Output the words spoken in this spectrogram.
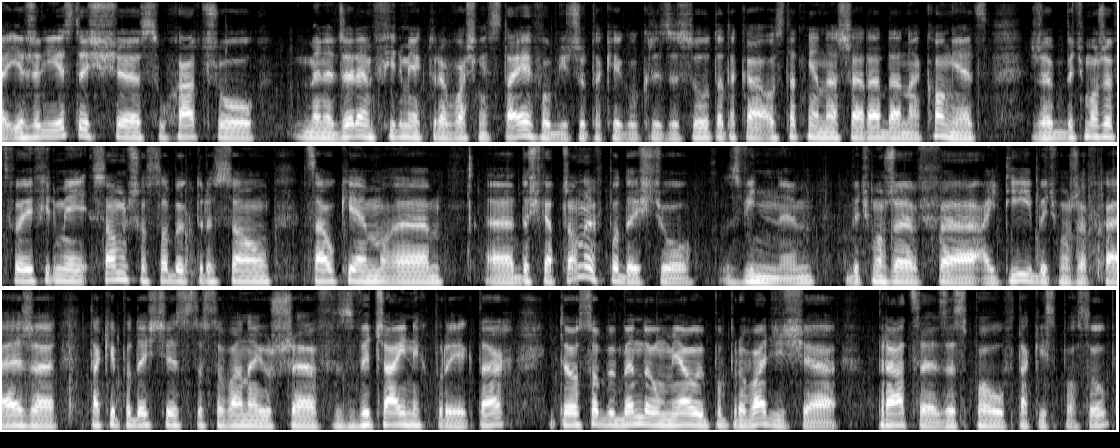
Jeżeli jesteś e, słuchaczu menedżerem w firmie, która właśnie staje w obliczu takiego kryzysu, to taka ostatnia nasza rada na koniec, że być może w Twojej firmie są już osoby, które są całkiem e, e, doświadczone w podejściu zwinnym, być może w e, IT, być może w HR-ze. Takie podejście jest stosowane już e, w zwyczajnych projektach i te osoby będą miały poprowadzić pracę zespołu w taki sposób.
